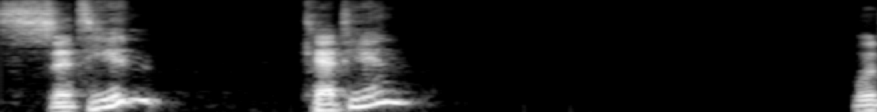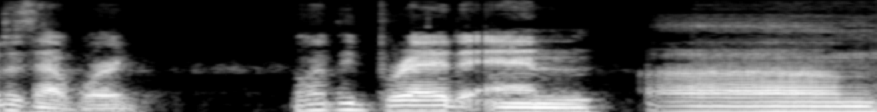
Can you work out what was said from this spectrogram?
Setian? Ketian? What is that word? Orally bread and Um.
